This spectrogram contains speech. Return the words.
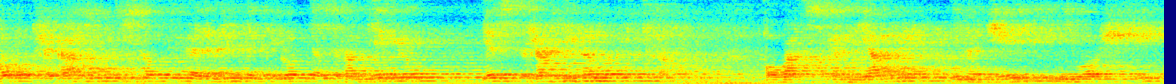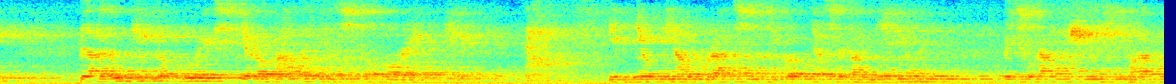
form przekazu, istotnym elementem tygodnia z Ewangelią jest żarliwa modlitwa o łaskę wiary i nadziei i miłości dla ludzi, do których skierowane jest to orędzie. I w dniu inauguracji tygodnia z Ewangelią wysłuchaliśmy z uwagą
